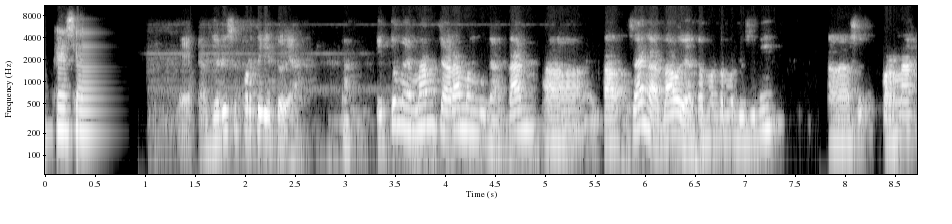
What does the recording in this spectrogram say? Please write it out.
Oke okay, ya, jadi seperti itu ya. Nah, itu memang cara menggunakan uh, saya nggak tahu ya teman-teman di sini uh, pernah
